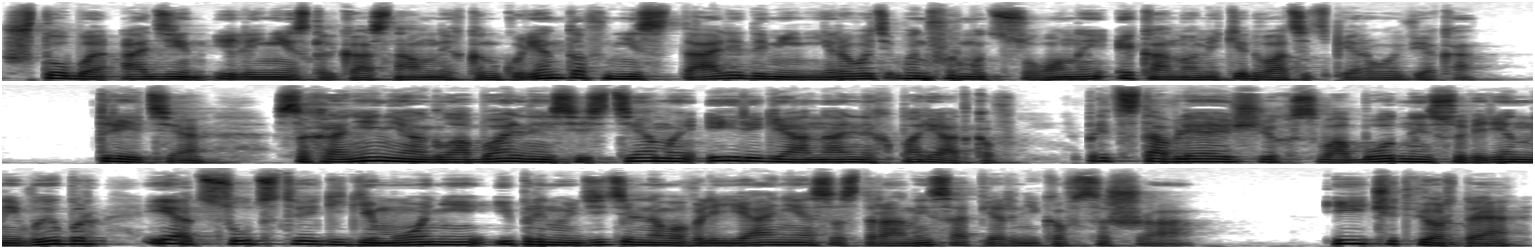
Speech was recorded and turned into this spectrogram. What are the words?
чтобы один или несколько основных конкурентов не стали доминировать в информационной экономике 21 века. Третье. Сохранение глобальной системы и региональных порядков – представляющих свободный суверенный выбор и отсутствие гегемонии и принудительного влияния со стороны соперников США. И четвертое.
